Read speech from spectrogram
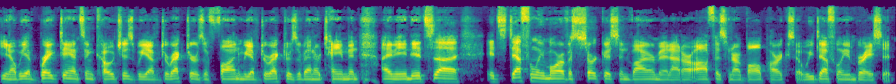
You know, we have breakdancing coaches, we have directors of fun, we have directors of entertainment. I mean, it's uh, it's definitely more of a circus environment at our office and our ballpark. So we definitely embrace it.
